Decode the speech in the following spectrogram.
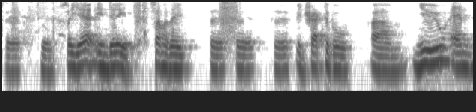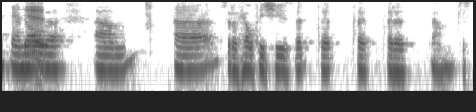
for, for, so yeah indeed some of the the the, the intractable um, new and and yeah. older um, uh, sort of health issues that that that that are um, just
